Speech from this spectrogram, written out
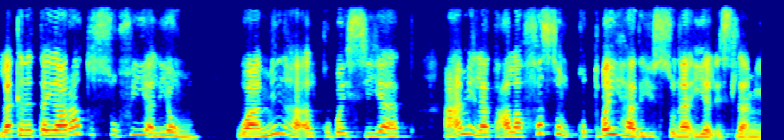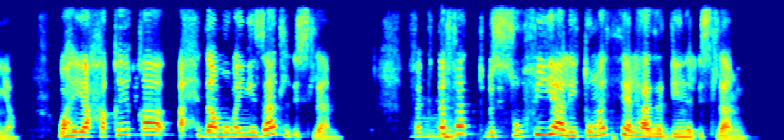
لكن التيارات الصوفية اليوم ومنها القبيسيات عملت على فصل قطبي هذه الثنائية الإسلامية وهي حقيقة إحدى مميزات الإسلام. فاكتفت بالصوفية لتمثل هذا الدين الإسلامي. آه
